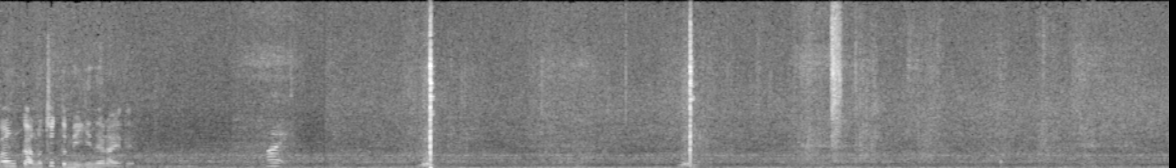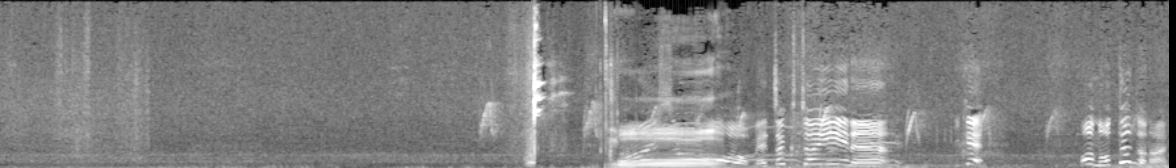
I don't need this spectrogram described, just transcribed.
バンカーのちょっと右狙いで。はいおおおめちゃくちゃいいね。いけ。あ乗ったんじゃない？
